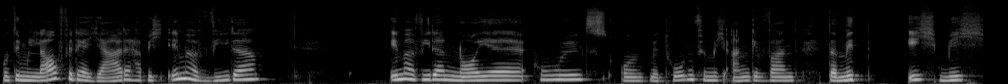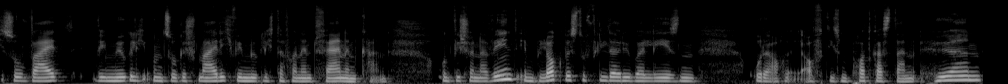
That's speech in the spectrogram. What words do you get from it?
Und im Laufe der Jahre habe ich immer wieder, immer wieder neue Tools und Methoden für mich angewandt, damit ich mich so weit wie möglich und so geschmeidig wie möglich davon entfernen kann. Und wie schon erwähnt, im Blog wirst du viel darüber lesen oder auch auf diesem Podcast dann hören,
